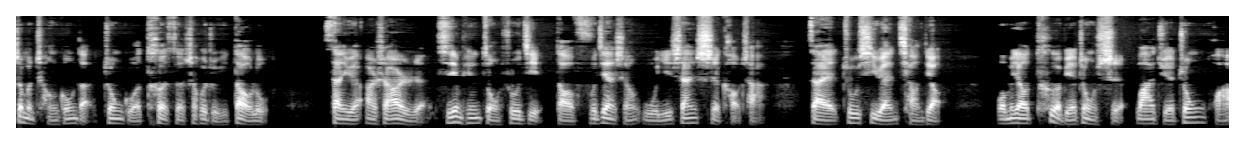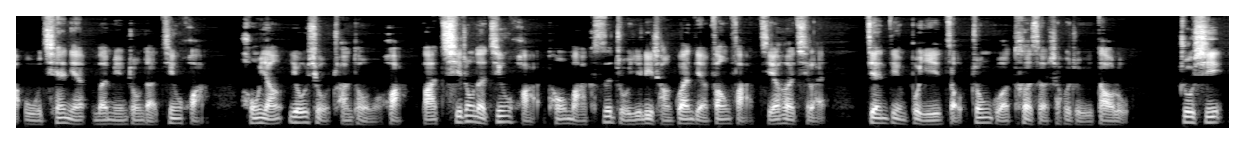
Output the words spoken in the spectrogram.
这么成功的中国特色社会主义道路？三月二十二日，习近平总书记到福建省武夷山市考察，在朱熹园强调，我们要特别重视挖掘中华五千年文明中的精华，弘扬优秀传统文化，把其中的精华同马克思主义立场观点方法结合起来，坚定不移走中国特色社会主义道路。朱熹，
